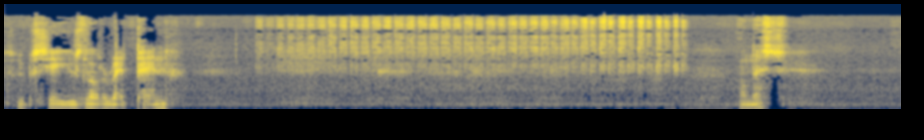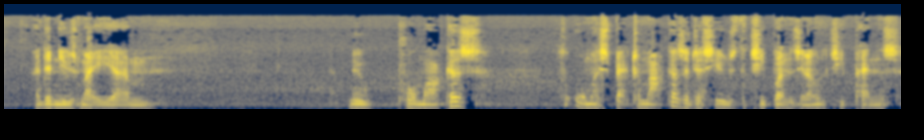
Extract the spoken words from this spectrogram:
So you can see I used a lot of red pen. on this. I didn't use my um, new pro markers all my Spectrum markers, I just used the cheap ones, you know, the cheap pens.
